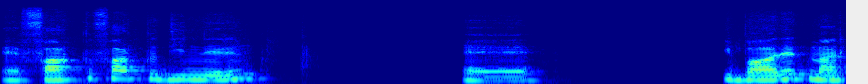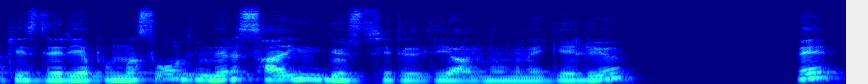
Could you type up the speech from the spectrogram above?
e, farklı farklı dinlerin e, ibadet merkezleri yapılması o dinlere saygı gösterildiği anlamına geliyor. Ve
